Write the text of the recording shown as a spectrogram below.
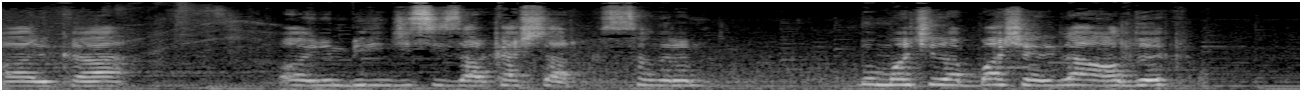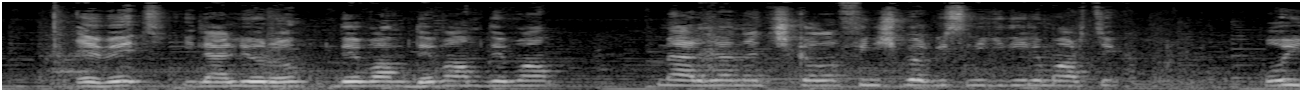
Harika. Oyunun birincisiyiz arkadaşlar. Sanırım bu maçı da başarıyla aldık. Evet ilerliyorum. Devam devam devam. Merdivenden çıkalım. Finish bölgesine gidelim artık. Oy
